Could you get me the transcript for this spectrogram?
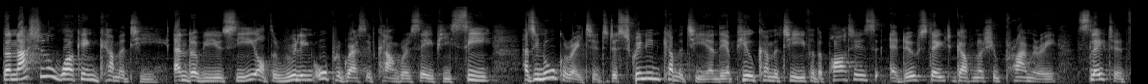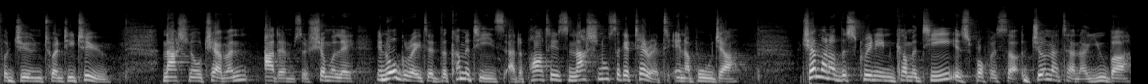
The National Working Committee, NWC, of the ruling All Progressive Congress APC has inaugurated the screening committee and the appeal committee for the party's Edo State governorship primary slated for June 22. National Chairman Adams Oshiomhole inaugurated the committees at the party's National Secretariat in Abuja. Chairman of the screening committee is Professor Jonathan Ayuba,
